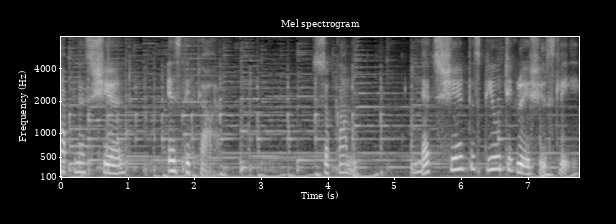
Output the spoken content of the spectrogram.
happiness shared is the flower. So come, let's share this beauty graciously.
